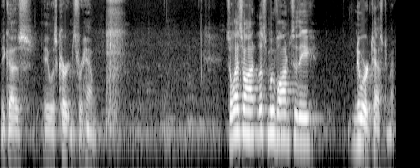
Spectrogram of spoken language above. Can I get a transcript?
because it was curtains for him. So let's on let's move on to the Newer Testament.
